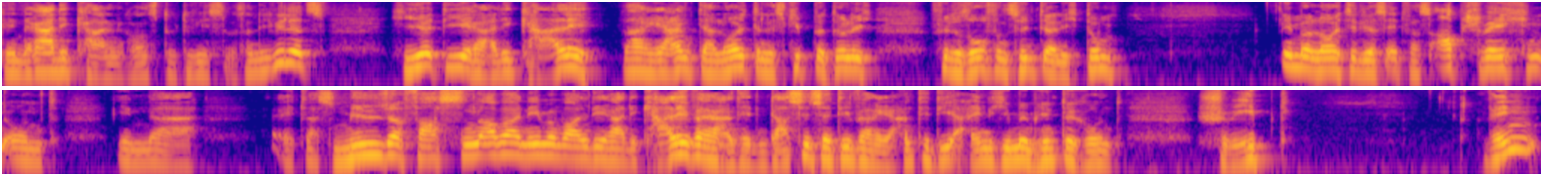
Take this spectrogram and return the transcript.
den radikalen Konstruktivismus. Und ich will jetzt hier die radikale Variante erläutern. Es gibt natürlich, Philosophen sind ja nicht dumm, immer Leute, die das etwas abschwächen und in äh, etwas milder fassen, aber nehmen wir mal die radikale Variante, denn das ist ja die Variante, die eigentlich immer im Hintergrund schwebt. Wenn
